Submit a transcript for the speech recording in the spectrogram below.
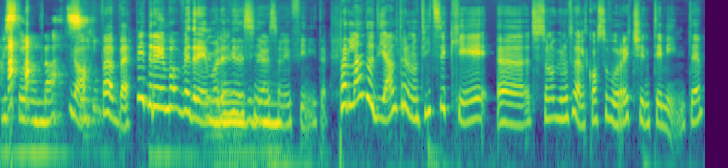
visto l'andazzo. No, vabbè, vedremo, vedremo, vedremo le vie del Signore sono infinite. Parlando di altre notizie che eh, ci sono venute dal Kosovo recentemente,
